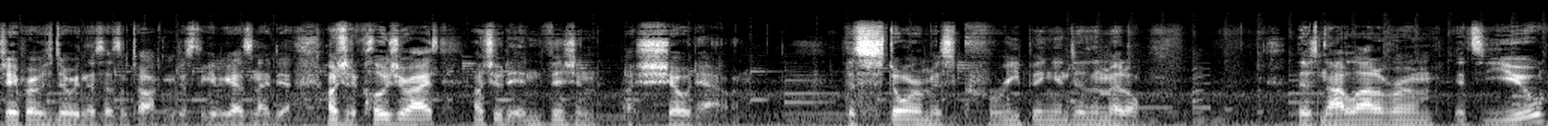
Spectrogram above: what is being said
J Pro is doing this as I'm talking, just to give you guys an idea. I want you to close your eyes. I want you to envision a showdown. The storm is creeping into the middle. There's not a lot of room. It's you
